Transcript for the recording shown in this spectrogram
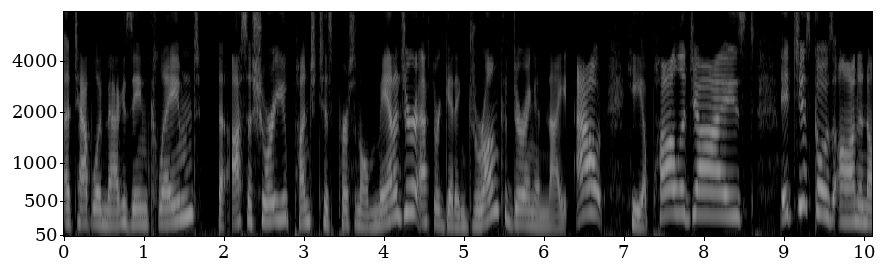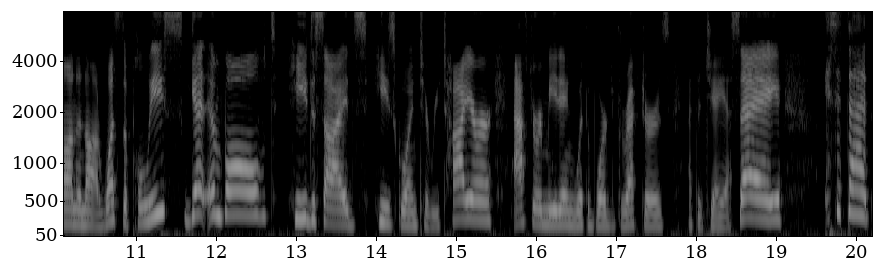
a tabloid magazine claimed that Asashoryu punched his personal manager after getting drunk during a night out. He apologized. It just goes on and on and on. Once the police get involved, he decides he's going to retire after a meeting with the board of directors at the JSA. Is it that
